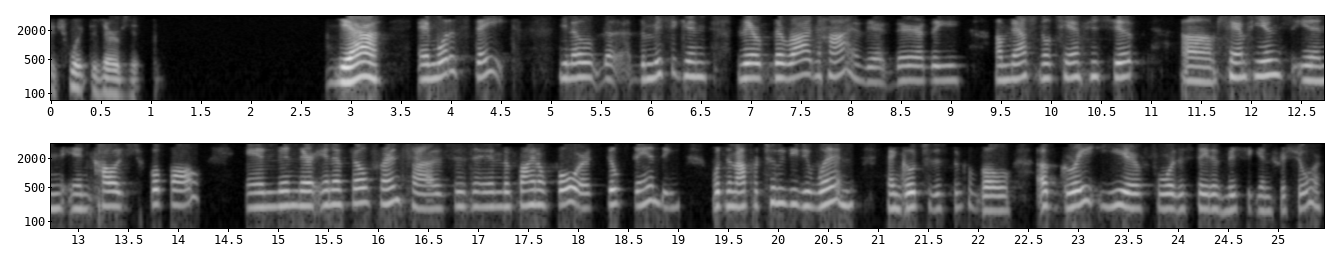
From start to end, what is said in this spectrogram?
Detroit deserves it. Yeah, and what a state! You know, the the Michigan they're they're riding high. They're they're the um, national championship um, champions in in college football, and then their NFL franchise is in the Final Four, still standing with an opportunity to win and go to the Super Bowl. A great year for the state of Michigan for sure.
